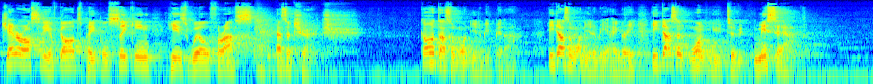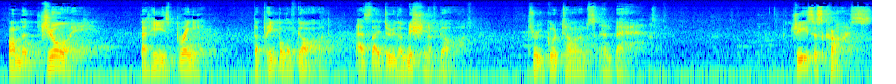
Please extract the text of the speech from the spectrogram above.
generosity of God's people seeking His will for us as a church. God doesn't want you to be bitter. He doesn't want you to be angry. He doesn't want you to miss out on the joy that He is bringing the people of God as they do the mission of God through good times and bad. Jesus Christ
